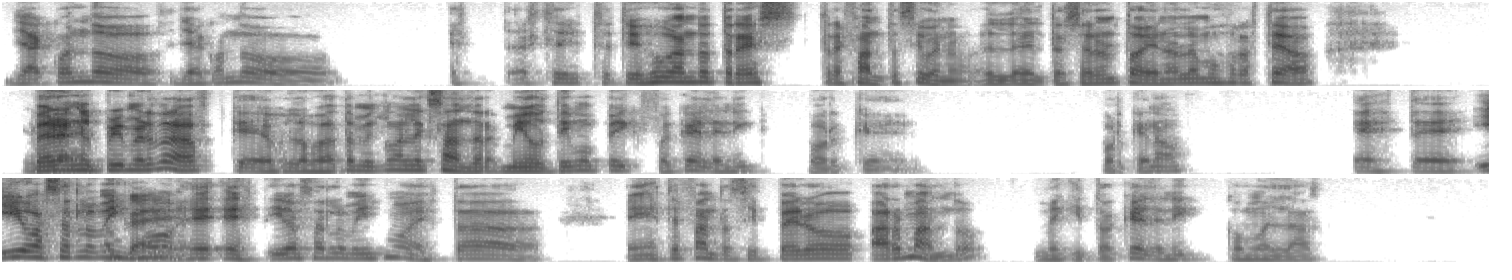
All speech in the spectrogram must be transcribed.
ya cuando, ya cuando estoy, estoy jugando tres, tres fantasy, bueno, el, el tercero todavía no lo hemos drafteado, pero en ok. el primer draft, que lo juego también con Alexander, mi último pick fue Kellenic, porque, ¿por qué no? Este, iba a hacer lo mismo, Ok. eh, este, iba a hacer lo mismo esta, en este fantasy, pero Armando me quitó a Kellenic como en la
